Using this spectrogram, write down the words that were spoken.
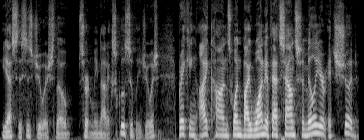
Yes, this is Jewish, though certainly not exclusively Jewish. Breaking icons one by one, if that sounds familiar, it should.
